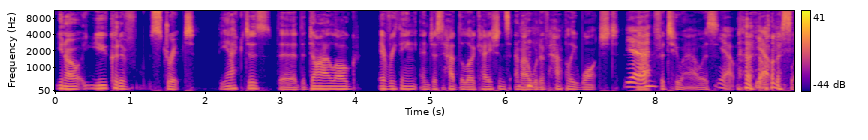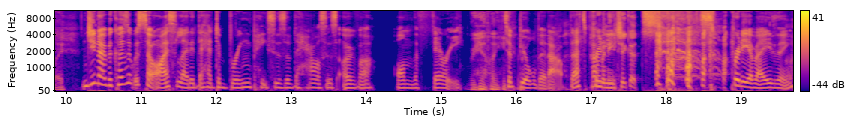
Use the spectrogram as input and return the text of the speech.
You know, you could have stripped the actors, the the dialogue, everything, and just had the locations, and I would have happily watched Yeah. that for two hours. Yeah, yeah. honestly. Do you know because it was so isolated, they had to bring pieces of the houses over on the ferry Really. to build it up. That's How pretty. many tickets? it's pretty amazing.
